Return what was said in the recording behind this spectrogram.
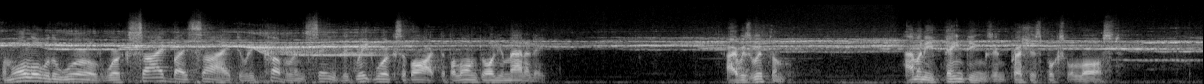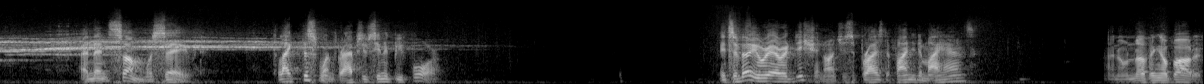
from all over the world worked side by side to recover and save the great works of art that belong to all humanity. I was with them. How many paintings and precious books were lost? And then some were saved. Like this one, perhaps you've seen it before. It's a very rare edition. Aren't you surprised to find it in my hands? I know nothing about it.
